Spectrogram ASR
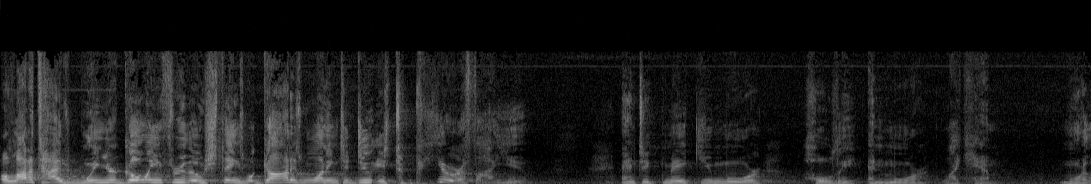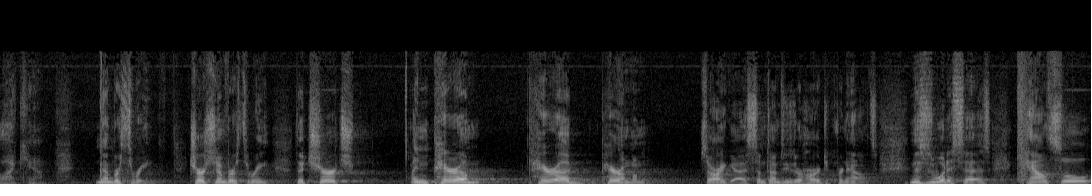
A lot of times when you're going through those things, what God is wanting to do is to purify you and to make you more holy and more like Him. More like Him. Number three, church number three, the church in Param, Para, Paramum. Sorry, guys, sometimes these are hard to pronounce. And this is what it says Counsel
